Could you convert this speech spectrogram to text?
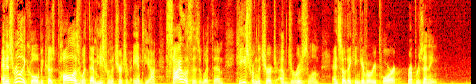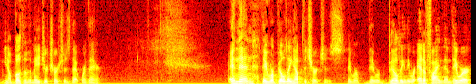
And it's really cool because Paul is with them. He's from the church of Antioch. Silas is with them. He's from the church of Jerusalem. And so they can give a report representing, you know, both of the major churches that were there. And then they were building up the churches. They were, they were building, they were edifying them. They were,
